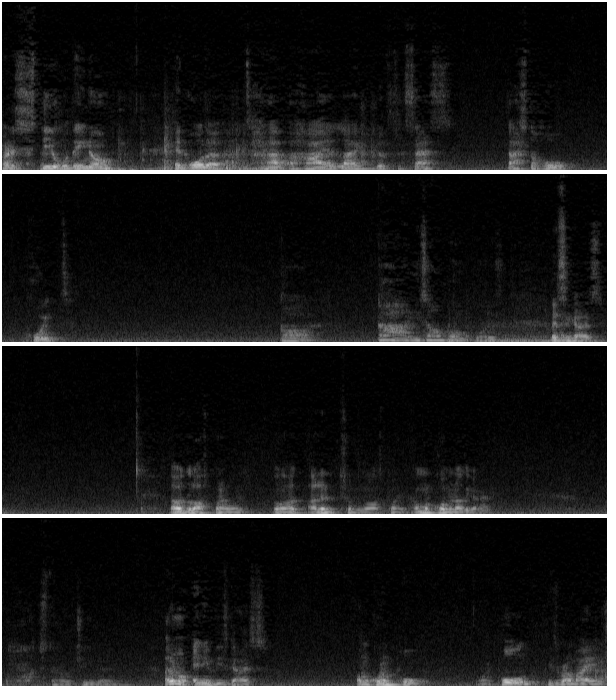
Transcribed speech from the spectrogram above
Try to steal what they know in order to have a higher likelihood of success. That's the whole point. God. God, he's on both boys. Listen, guys. That was the last point I wanted. No, I, didn't tell me the last point. I'm gonna call him another guy. The OG man? I don't know any of these guys. I'm gonna call him Paul. Paul, he's around my age.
